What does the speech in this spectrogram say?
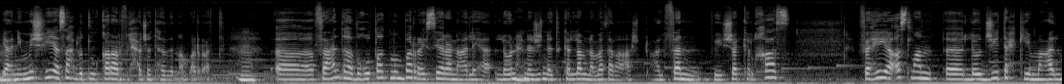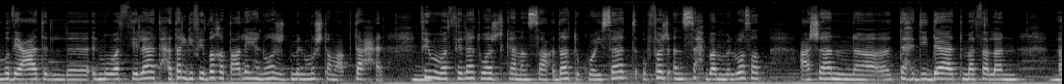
يعني مش هي صاحبة القرار في الحاجات هذه مرات آه فعندها ضغوطات من برا يصيرن عليها. لو نحن جينا تكلمنا مثلا على الفن بشكل خاص فهي أصلا آه، لو تجي تحكي مع المذيعات الممثلات حتلقي في ضغط عليهن واجد من المجتمع بتاعهن. في ممثلات واجد كانوا صاعدات وكويسات وفجأة انسحبا من الوسط عشان آه، تهديدات مثلا آه،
